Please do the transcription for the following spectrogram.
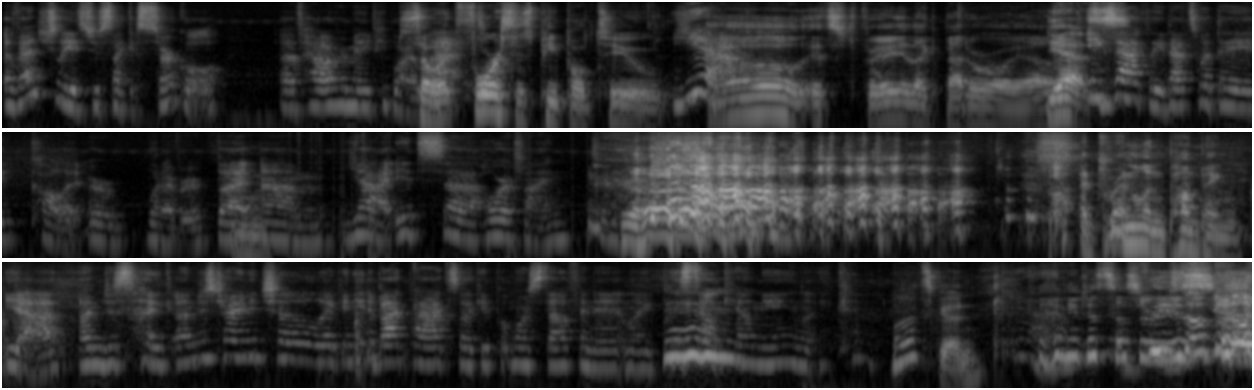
eventually it's just like a circle of however many people are left. So it forces people to. Yeah. Oh, it's very like battle royale. Yes. Exactly, that's what they call it, or whatever. But Mm-hmm. um, yeah, it's uh, horrifying. P- adrenaline pumping. yeah, I'm just like I'm just trying to chill. Like I need a backpack so I can put more stuff in it. Like please don't kill me. Like Well, that's good. I yeah. need Please accessories. don't kill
